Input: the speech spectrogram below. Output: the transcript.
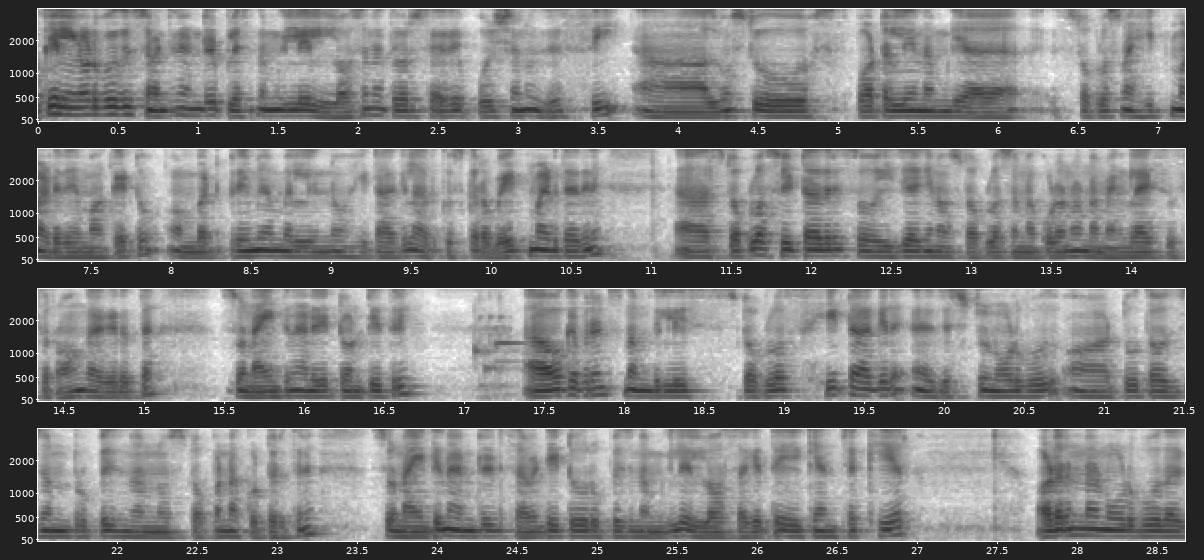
ಓಕೆ ಇಲ್ಲಿ ನೋಡ್ಬೋದು ಸೆವೆಂಟೀನ್ ಹಂಡ್ರೆಡ್ ಪ್ಲಸ್ ನಮಗೆ ಇಲ್ಲಿ ಲಾಸನ್ನು ತೋರಿಸ್ತಾ ಇದೆ. ಪೊಸಿಷನು ಜಸ್ಟ್ ಸಿ ಆಲ್ಮೋಸ್ಟು ಸ್ಪಾಟಲ್ಲಿ ನಮಗೆ ಸ್ಟಾಪ್ ಲಾಸ್ನ ಹಿಟ್ ಮಾಡಿದೆ ಮಾರ್ಕೆಟು ಬಟ್ ಪ್ರೀಮಿಯಮಲ್ಲಿ ಇನ್ನೂ ಹಿಟ್ ಆಗಿಲ್ಲ. ಅದಕ್ಕೋಸ್ಕರ ವೆಯ್ಟ್ ಮಾಡ್ತಾ ಇದ್ದೀನಿ. ಸ್ಟಾಪ್ ಲಾಸ್ ಹಿಟ್ ಆದರೆ ಸೊ ಈಸಿಯಾಗಿ ನಾವು ಸ್ಟಾಪ್ ಲಾಸನ್ನು ಕೂಡ ನಮ್ಮ ಎನಲೈಸಸ್ ರಾಂಗ್ ಆಗಿರುತ್ತೆ. So nineteen hundred twenty three okay friends ನಮ್ದು ಇಲ್ಲಿ ಸ್ಟಾಪ್ ಲಾಸ್ ಹಿಟ್ ಆಗಿದೆ. ಜಸ್ಟ್ ನೋಡ್ಬೋದು. ಟೂ ತೌಸಂಡ್ ರುಪೀಸ್ ನಾನು ಸ್ಟಾಪನ್ನು ಕೊಟ್ಟಿರ್ತೀನಿ. So nineteen hundred seventy two rupees ನಮಗೆ ಲಾಸ್ ಆಗುತ್ತೆ. ಯು ಕ್ಯಾನ್ ಚೆಕ್ ಹಿಯರ್ ಆರ್ಡರ್ನ ನೋಡ್ಬೋದಾಗ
